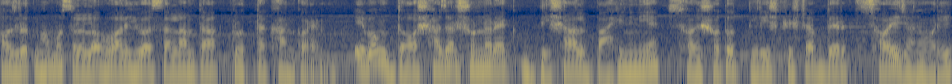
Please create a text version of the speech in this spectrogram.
হজরত মোহাম্মদ সাল্লু আলহিউসাল্লাম তা প্রত্যাখ্যান করেন এবং দশ হাজার সৈন্যের এক বিশাল বাহিনী নিয়ে ছয়শত তিরিশ খ্রিস্টাব্দের ছয় জানুয়ারি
